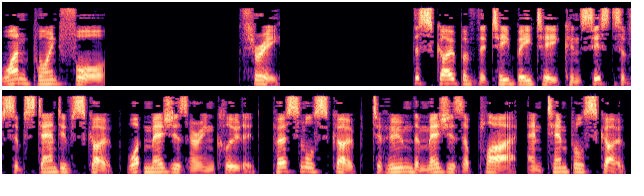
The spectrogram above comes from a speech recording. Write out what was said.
1.4 3. The scope of the TBT consists of substantive scope what measures are included, personal scope to whom the measures apply, and temporal scope.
